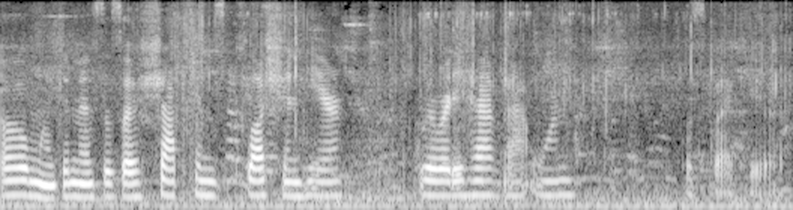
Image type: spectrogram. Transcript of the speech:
Oh my goodness, there's a Shopkins plush in here. We already have that one. What's back here?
